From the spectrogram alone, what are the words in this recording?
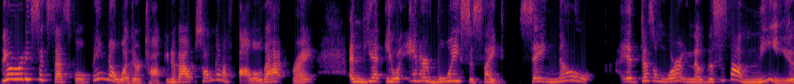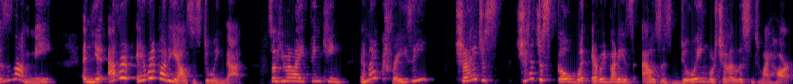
they're already successful. They know what they're talking about. So I'm going to follow that, right? And yet your inner voice is like saying, no, it doesn't work. No, this is not me. This is not me. And yet everybody else is doing that. So you're like thinking, am I crazy? Should I just should I just go with everybody else is doing or should I listen to my heart?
